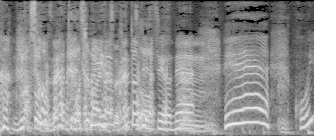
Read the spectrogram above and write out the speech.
まあそうですね、気持ちマイナスね。そういうことですよね。うん、ええー、こういう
